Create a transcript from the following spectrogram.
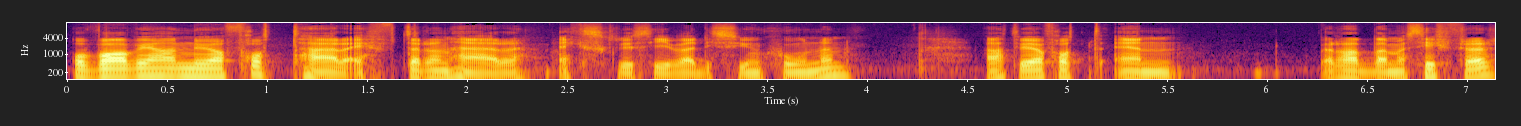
Och vad vi har nu har fått här efter den här exklusiva disjunktionen. Att vi har fått en radda med siffror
